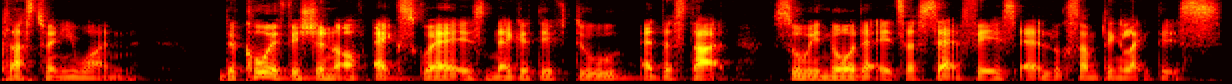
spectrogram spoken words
plus 21. The coefficient of x square is negative 2 at the start, so we know that it's a set face and looks something like this.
